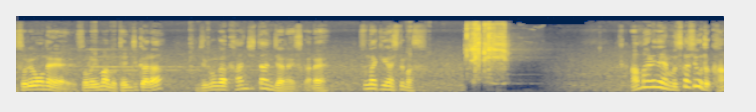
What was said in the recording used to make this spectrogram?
それをねその今の展示から自分が感じたんじゃないですかね。そんな気がしてます。あんまりね難しいこと考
